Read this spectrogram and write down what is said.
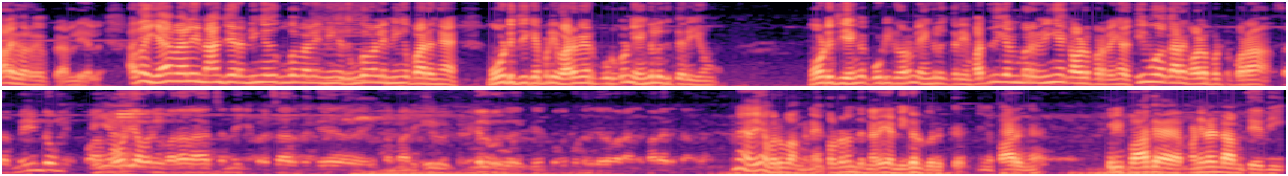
சாலை வரவேற்பு பிளான்லேயே இல்லை. அதான் என் வேலையை நான் செய்கிறேன் நீங்கள் உங்கள் வேலையை நீங்கள் உங்கள் வேலையை நீங்கள் பாருங்கள் மோடிஜிக்கு எப்படி வரவேற்பு கொடுக்கணும்னு எங்களுக்கு தெரியும். மோடிஜி எங்கே கூட்டிகிட்டு வரணும்னு எங்களுக்கு தெரியும். பத்திரிகை நண்பர் நீங்கள் கவலைப்படுறீங்க. திமுக காரன் கவலைப்பட்டு போகிறான் சார் மீண்டும் மோடி அவர்கள் வராரா? சென்னைக்கு பிரச்சாரத்துக்கு இந்த மாதிரி நிகழ்வுகளுக்கு பொதுக்கூட்டத்துக்கு வராங்க வர இருக்காங்க நிறைய வருவாங்கண்ணே தொடர்ந்து நிறைய நிகழ்வு இருக்குது நீங்கள் பாருங்கள் குறிப்பாக பன்னிரெண்டாம் தேதி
